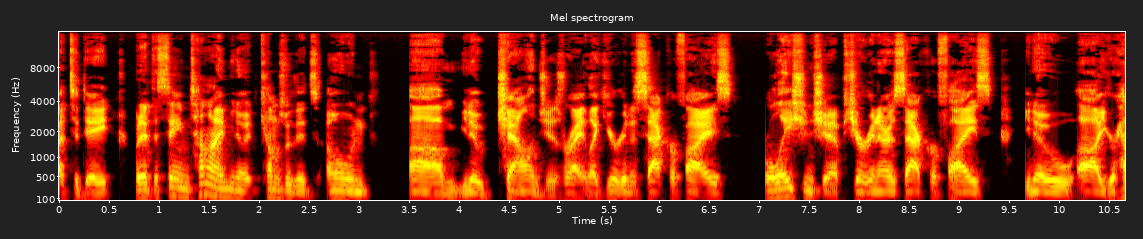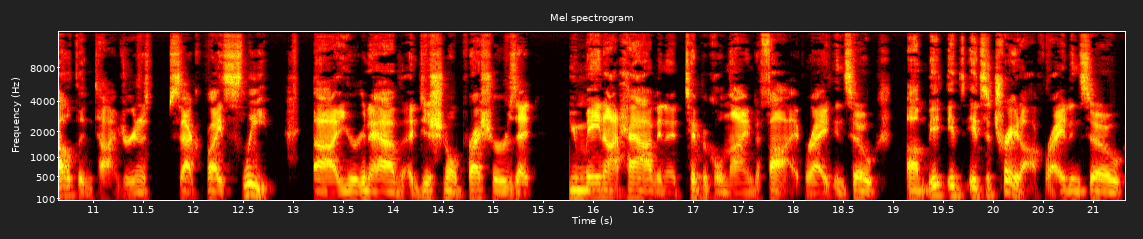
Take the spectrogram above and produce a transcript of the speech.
uh, to date. But at the same time, you know, it comes with its own, um, you know, challenges, right? Like you're going to sacrifice relationships, you're going to sacrifice, you know, uh, your health in times you're going to sacrifice sleep, uh, you're going to have additional pressures that you may not have in a typical nine to five, right? And so um, it, it's it's a trade off, right? And so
